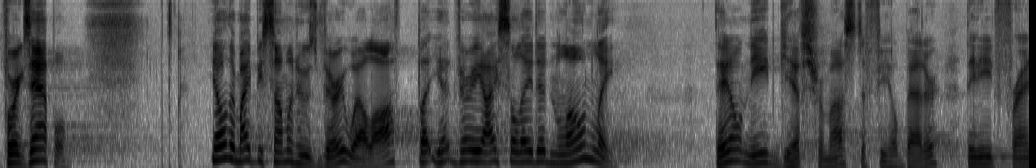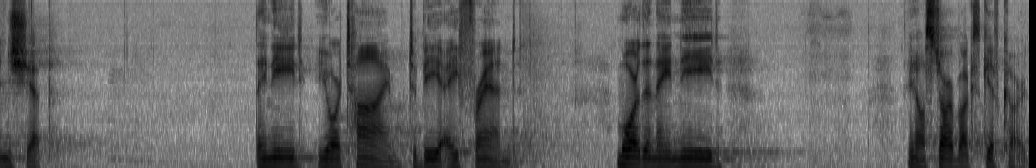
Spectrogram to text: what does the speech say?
For example, you know, there might be someone who's very well off, but yet very isolated and lonely. They don't need gifts from us to feel better, they need friendship. They need your time to be a friend more than they need, you know, Starbucks gift card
